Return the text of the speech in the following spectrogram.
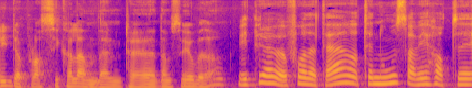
rydda plass i kalenderen til dem som jobber da? Vi prøver å få det til. og Til nå så har vi hatt eh,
